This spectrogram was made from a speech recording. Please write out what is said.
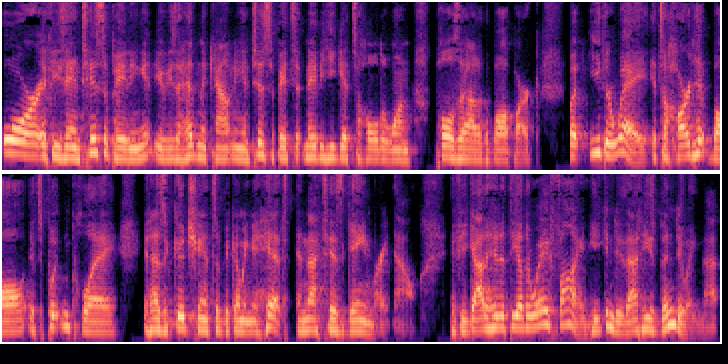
Or if he's anticipating it, if he's ahead in the count and he anticipates it, maybe he gets a hold of one, pulls it out of the ballpark. But either way, it's a hard hit ball. It's put in play. It has a good chance of becoming a hit. And that's his game right now. If he got to hit it the other way, fine. He can do that. He's been doing that.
